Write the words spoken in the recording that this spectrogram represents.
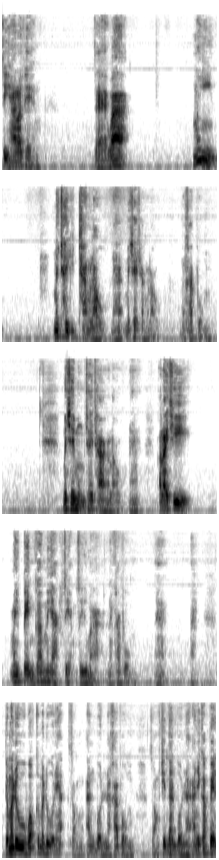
สี่ห้าร้อยแผงแต่ว่าไม่ไม่ใช่ทางเรานะฮะไม่ใช่ทางเรานะครับ ผม ไม่ใช่มุมใช่ทางเรานะอะไรที่ ไม่เป็นก็ไม่อยากเสี่ยงซื้อมานะครับ ผมนะฮะเดี๋ยวมาดูวอกขึ้นมาดูเนี่ยสองอันบนนะครับผมสองชิ้นด้านบนนะอันนี้ก็เป็น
